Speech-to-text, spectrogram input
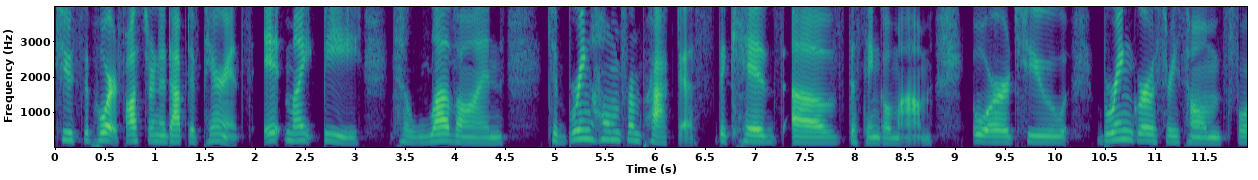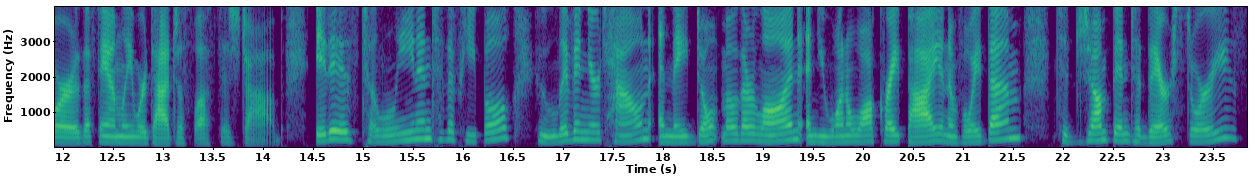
to support foster and adoptive parents. It might be to love on to bring home from practice the kids of the single mom or to bring groceries home for the family where dad just lost his job. It is to lean into the people who live in your town and they don't mow their lawn and you want to walk right by and avoid them, to jump into their stories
